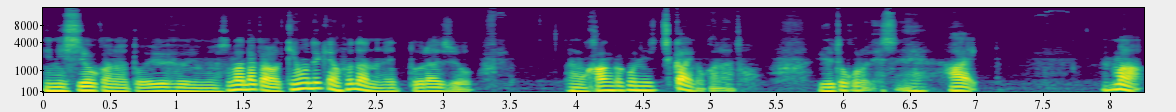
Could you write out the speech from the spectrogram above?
にしようかなというふうに思います。まあだから基本的には普段のネットラジオ感覚に近いのかなというところですね。はい。まあ、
